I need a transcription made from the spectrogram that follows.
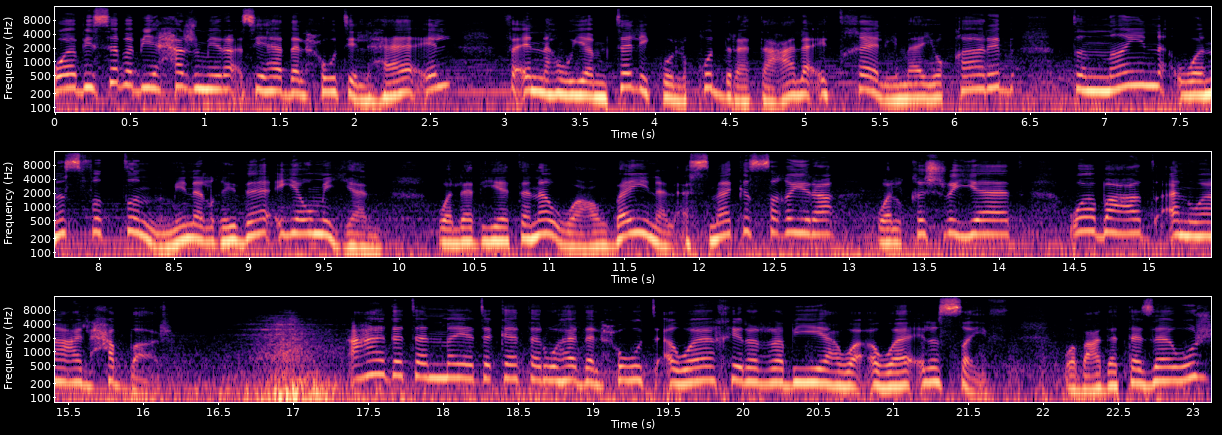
وبسبب حجم رأس هذا الحوت الهائل فإنه يمتلك القدرة على إدخال ما يقارب طنين ونصف الطن من الغذاء يوميا والذي يتنوع بين الأسماك الصغيرة والقشريات وبعض أنواع الحبار. عادة ما يتكاثر هذا الحوت أواخر الربيع وأوائل الصيف. وبعد التزاوج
